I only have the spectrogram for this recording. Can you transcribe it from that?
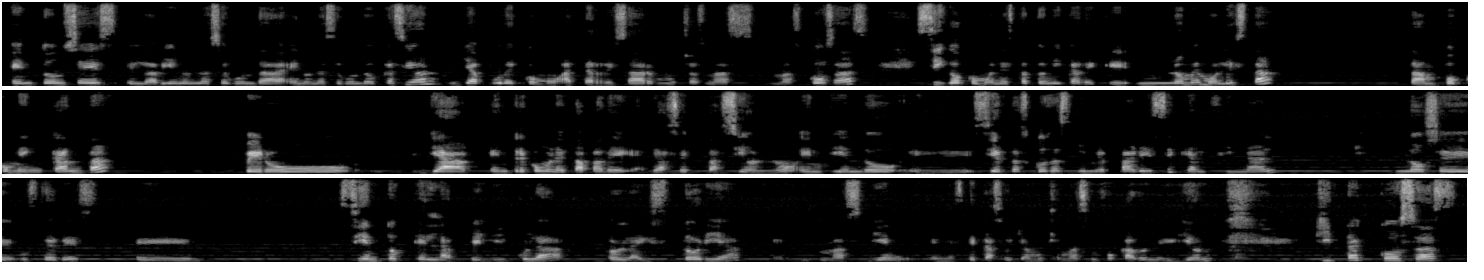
Entonces lo había en una segunda, en una segunda ocasión, ya pude como aterrizar muchas más, más cosas. Sigo como en esta tónica de que no me molesta, tampoco me encanta, pero ya entré como en la etapa de, aceptación, ¿no? Entiendo eh, ciertas cosas y me parece que al final, no sé ustedes, eh, siento que la película o la historia, más bien en este caso ya mucho más enfocado en el guion, quita cosas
